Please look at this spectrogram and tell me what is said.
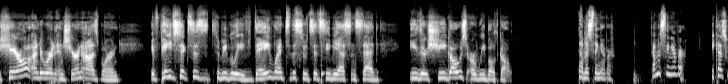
Sheryl Underwood and Sharon Osbourne. If page six is to be believed, they went to the suits at CBS and said, either she goes or we both go. Dumbest thing ever. Dumbest thing ever. Because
